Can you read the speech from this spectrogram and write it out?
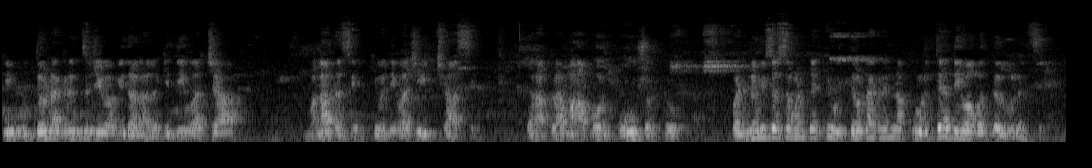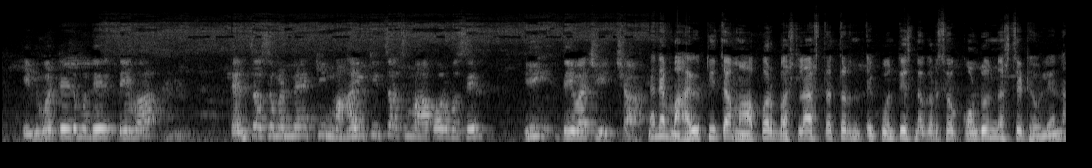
की उद्धव ठाकरेंचं जेव्हा विधान आलं की देवाच्या मनात असेल किंवा देवाची इच्छा असेल तर आपला महापौर होऊ शकतो. फडणवीस असं म्हणतात की उद्धव ठाकरेंना कोणत्या देवाबद्दल बोलायचं इन्व्हर्टेडमध्ये देवा त्यांचं असं म्हणणं आहे की महायुतीचाच महापौर बसेल ही देवाची इच्छा आहे. नाही नाही महायुतीचा महापौर बसला असता तर एकोणतीस नगरसेवक कोंडून नसते ठेवले ना?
